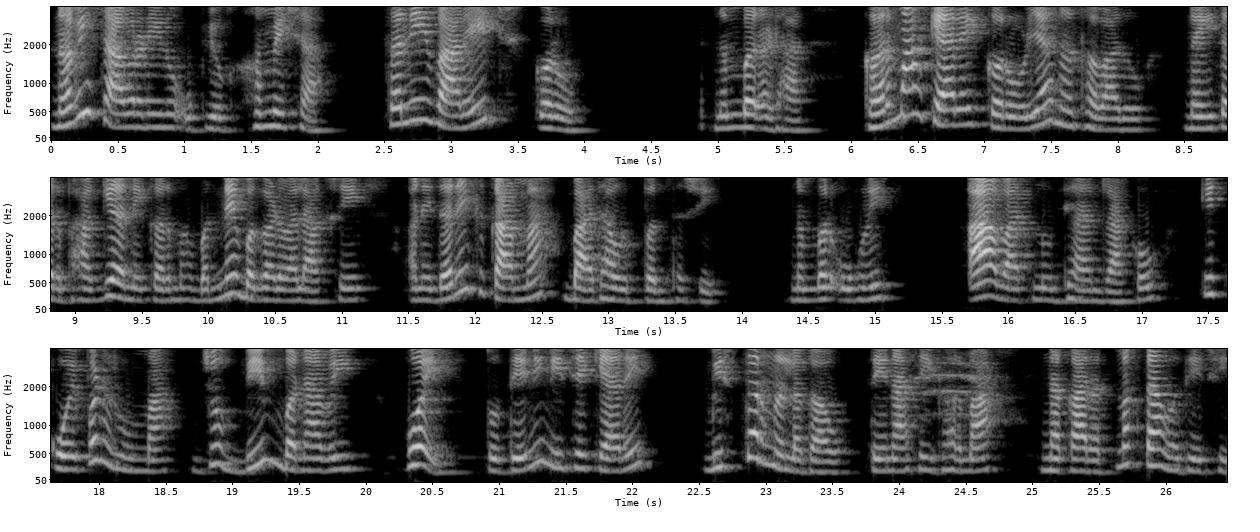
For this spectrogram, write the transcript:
નવી સાવરણીનો ઉપયોગ હંમેશા શનિવારે જ કરો. નંબર અઢાર. ઘરમાં ક્યારેય કરોળિયા ન થવા દો, નહીતર ભાગ્ય અને કર્મ બંને બગાડવા લાગશે અને દરેક કામમાં બાધા ઉત્પન્ન થશે. નંબર ઓગણીસ, આ વાતનું ધ્યાન રાખો કે કોઈ પણ રૂમમાં જો બીમ બનાવી હોય તો તેની નીચે ક્યારેય બિસ્તર ન લગાવો, તેનાથી ઘરમાં નકારાત્મકતા વધે છે,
